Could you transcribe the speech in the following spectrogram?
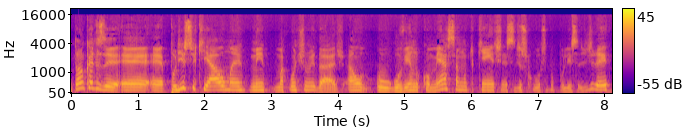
Então, quer dizer, é, é por isso que há uma, uma continuidade. Há um, o governo começa muito quente nesse discurso populista de direita,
